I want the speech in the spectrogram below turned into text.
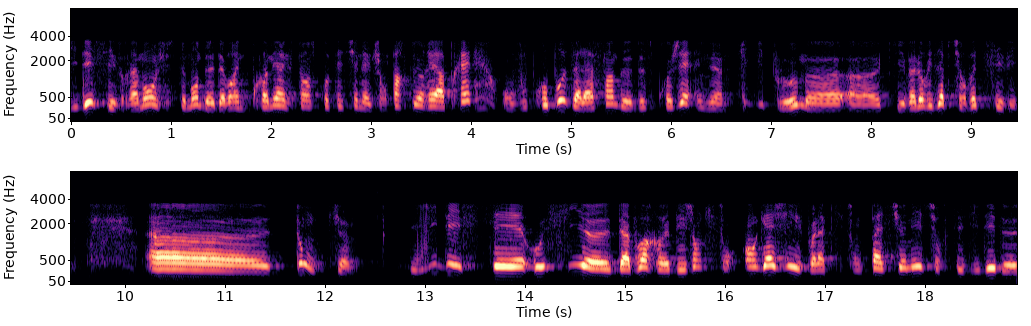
L'idée, c'est vraiment justement d'avoir une première expérience professionnelle. J'en parlerai après. On vous propose à la fin de, de ce projet une- un petit diplôme qui est valorisable sur votre CV. Euh, donc, l'idée, c'est aussi euh, d'avoir euh, des gens qui sont engagés, voilà, qui sont passionnés sur ces idées de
